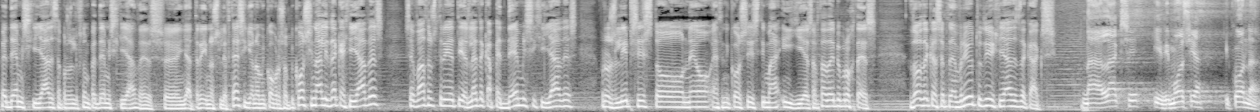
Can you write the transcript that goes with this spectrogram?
5.500 θα προσληφθούν 5.500 ε, γιατροί, νοσηλευτές, υγειονομικό προσωπικό, συν άλλοι 10.000 σε βάθος τριετίας. Δηλαδή 15.500 προσλήψεις στο νέο εθνικό σύστημα υγείας. Αυτά τα είπε προχθές. 12 Σεπτεμβρίου του 2016. να αλλάξει η δημόσια εικόνα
